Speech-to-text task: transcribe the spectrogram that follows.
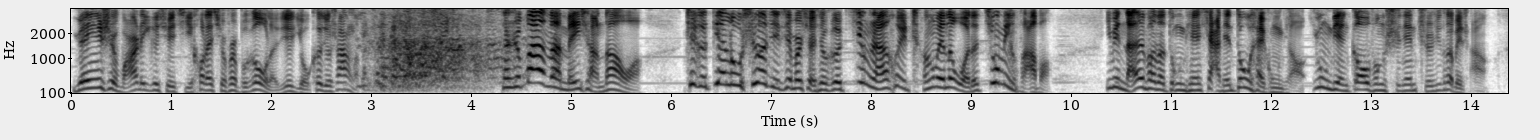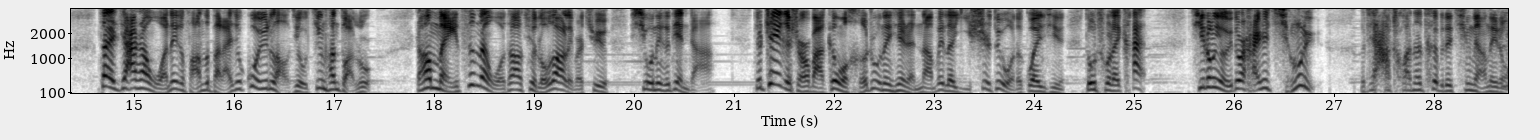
原因是玩了一个学期，后来学分不够了，就有课就上了。但是万万没想到啊，这个电路设计这门选修课竟然会成为了我的救命法宝，因为南方的冬天、夏天都开空调，用电高峰时间持续特别长。再加上我那个房子本来就过于老旧，经常短路，然后每次呢，我都要去楼道里边去修那个电闸。就这个时候吧，跟我合住那些人呢，为了以示对我的关心，都出来看。其中有一对还是情侣，这家伙穿的特别的清凉那种，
